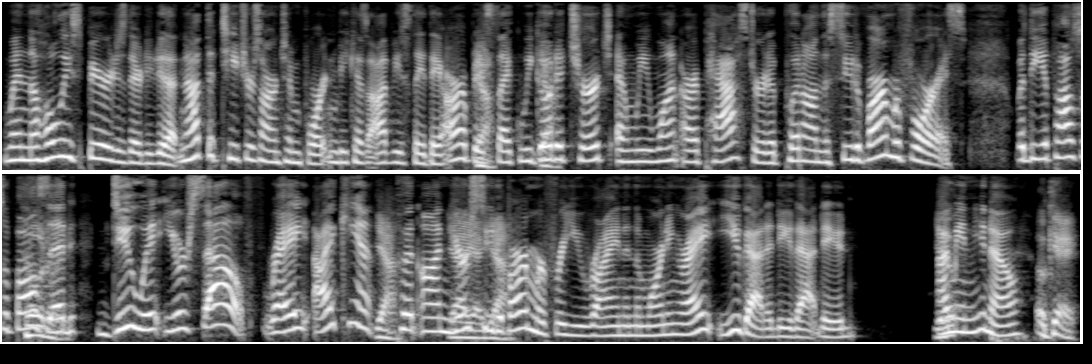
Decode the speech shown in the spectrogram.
when the Holy Spirit is there to do that. Not that teachers aren't important because obviously they are, but yeah. it's like we go yeah. to church and we want our pastor to put on the suit of armor for us. But the Apostle Paul totally. said, do it yourself, right? I can't yeah. put on your suit of armor for you, Ryan, in the morning, right? You got to do that, dude. Yep. I mean, you know. Okay.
